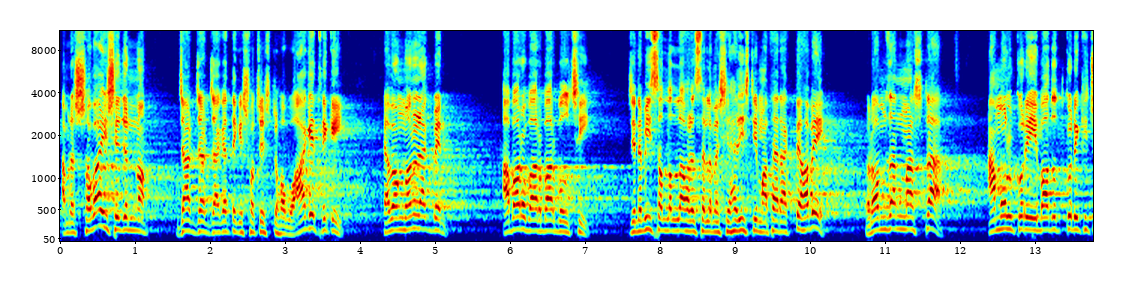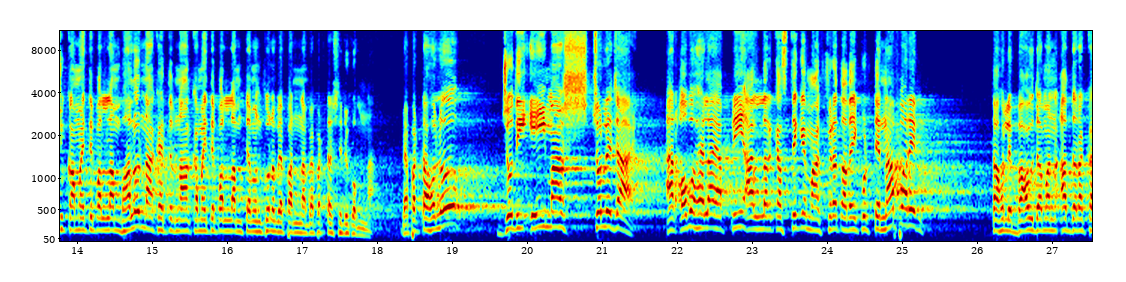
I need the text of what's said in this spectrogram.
আমরা সবাই সেজন্য যার যার জায়গা থেকে সচেষ্ট হব, আগে থেকেই। এবং মনে রাখবেন, আবারও বারবার বলছি যে নবী সাল্লাহ সাল্লামের সে হাদিসটি মাথায় রাখতে হবে। রমজান মাসটা আমল করে, ইবাদত করে কিছু কামাইতে পারলাম ভালো, না খাইতে না কামাইতে পারলাম তেমন কোনো ব্যাপার না, ব্যাপারটা সেরকম না। ব্যাপারটা হলো, যদি এই মাস চলে যায় আর অবহেলায় আপনি আল্লাহর কাছ থেকে মাগফিরাত আদায় করতে না পারেন, তাহলে বাউদামান আদরাকা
